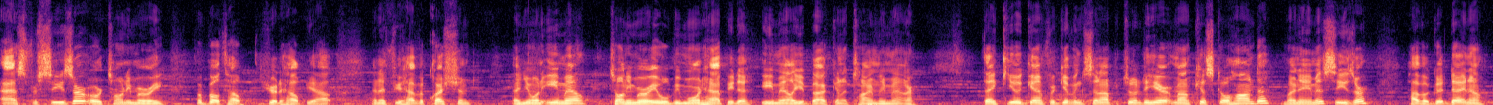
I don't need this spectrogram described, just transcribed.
Ask for Cesar or Tony Marie. We're both help, here to help you out. And if you have a question and you want to email, Tony Marie will be more than happy to email you back in a timely manner. Thank you again for giving us an opportunity here at Mount Kisco Honda. My name is Cesar. Have a good day now.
